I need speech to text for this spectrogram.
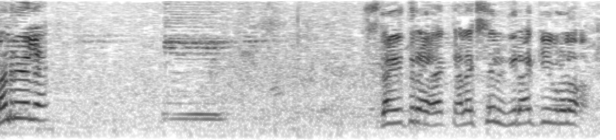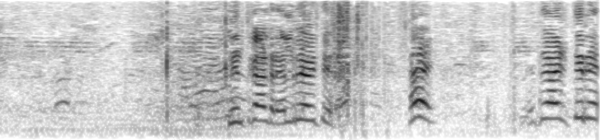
ಬನ್ರಿ ಇಲ್ಲಿ. ಸ್ನೇಹಿತರೆ ಕಲೆಕ್ಷನ್ ಗಿರಾಕಿಗಳು ನಿಂತ್ಕೊಂಡ್ರೆ ಎಲ್ರು ಹೇಳ್ತೀರಾ? ಹೇ ಹೇಳ್ತೀರಿ?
